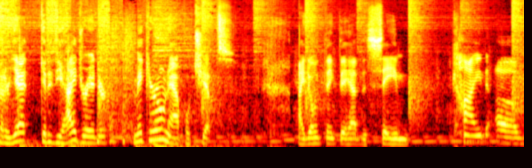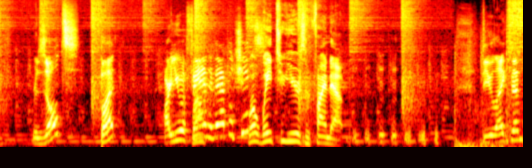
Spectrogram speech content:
Better yet, get a dehydrator, make your own apple chips. I don't think they have the same kind of results, but are you a fan Well- of Apple chips? Well, wait two years and find out. Do you like them?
